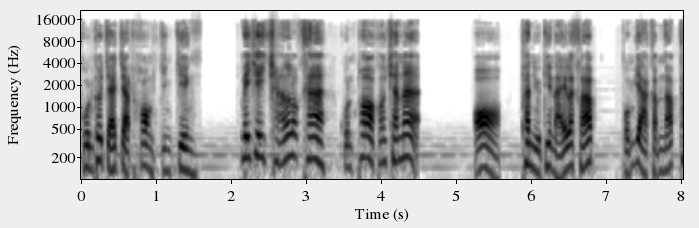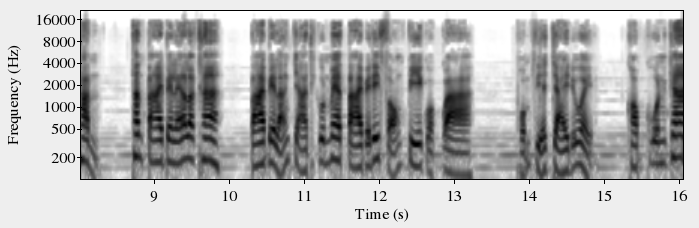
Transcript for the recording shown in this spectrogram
คุณเข้าใจจัดห้องจริงๆ ไม่ใช่ฉันหรอกค่ะ คุณพ่อของฉันน่ะอ๋อท่านอยู่ที่ไหนล่ะครับ ผมอยากคำนับท่าน ท่านตายไปแล้วล่ะค่ะ ตายไปหลังจากที่คุณแม่ตายไปได้สองปีกว่าๆผมเสียใจด้วย ขอบคุณค่ะ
